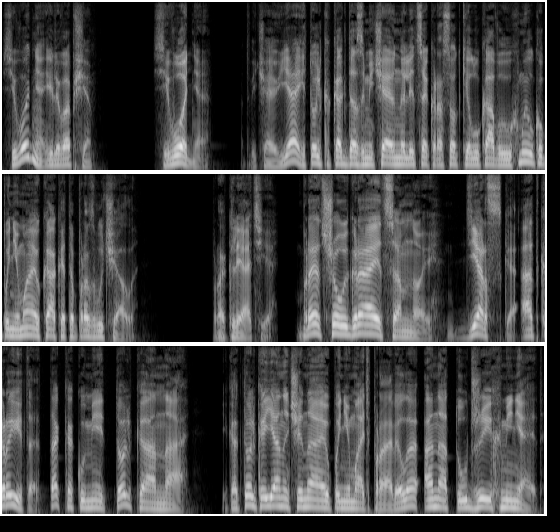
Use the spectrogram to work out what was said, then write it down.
Сегодня или вообще? Сегодня, отвечаю я, и только когда замечаю на лице красотки лукавую ухмылку, понимаю, как это прозвучало. Проклятие. Брэдшоу играет со мной. Дерзко, открыто, так, как умеет только она. И как только я начинаю понимать правила, она тут же их меняет.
